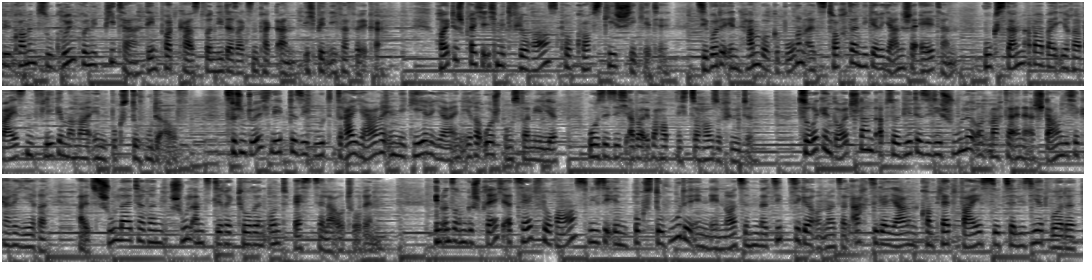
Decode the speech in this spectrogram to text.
willkommen zu Grünkohl mit Peter, dem Podcast von Niedersachsen packt an. Ich bin Eva Völker. Heute spreche ich mit Florence Prokowski-Schikete. Sie wurde in Hamburg geboren als Tochter nigerianischer Eltern, wuchs dann aber bei ihrer weißen Pflegemama in Buxtehude auf. Zwischendurch lebte sie gut drei Jahre in Nigeria in ihrer Ursprungsfamilie, wo sie sich aber überhaupt nicht zu Hause fühlte. Zurück in Deutschland absolvierte sie die Schule und machte eine erstaunliche Karriere als Schulleiterin, Schulamtsdirektorin und Bestsellerautorin. In unserem Gespräch erzählt Florence, wie sie in Buxtehude in den 1970er und 1980er Jahren komplett weiß sozialisiert wurde,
